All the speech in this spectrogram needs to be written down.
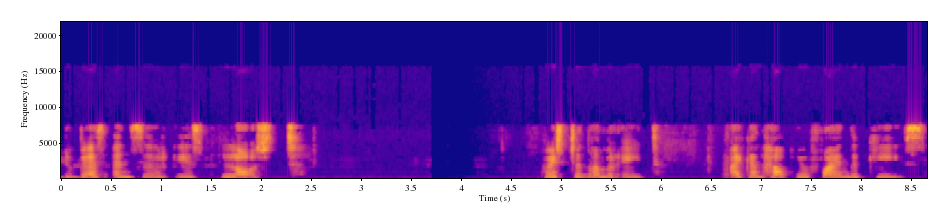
the best answer is lost. Question number 8. I can help you find the keys.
